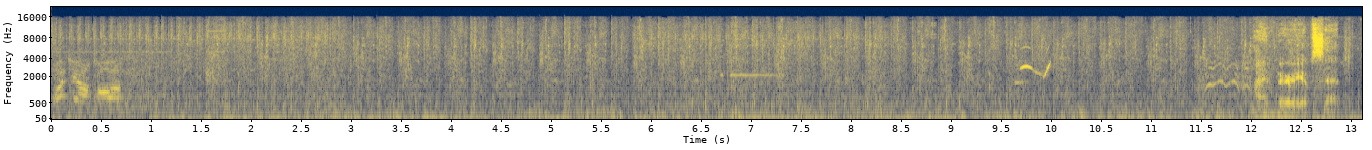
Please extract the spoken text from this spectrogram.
Watch out, boss. I'm very upset.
